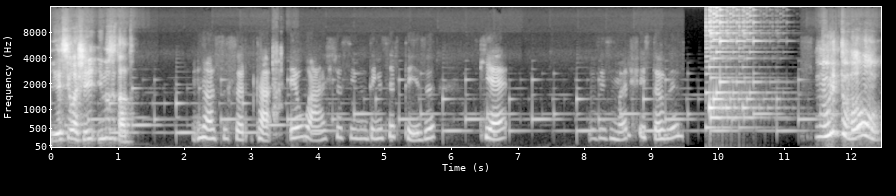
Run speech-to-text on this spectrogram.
E esse eu achei inusitado. Nossa, senhora, tá. Eu acho, assim, não tenho certeza, que é os Smurfs, talvez. Muito bom!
